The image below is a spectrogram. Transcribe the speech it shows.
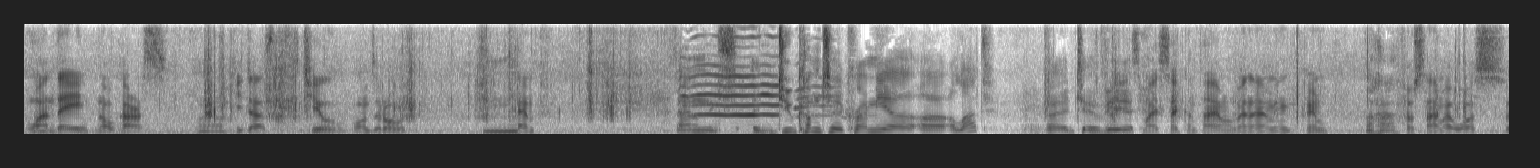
One day, no cars. Uh, He just chill on the road, Mm. camp. and uh, do you come to Crimea uh, a lot? Uh, to, via, It's my second time when I'm in Crimea. Uh-huh. Uh, first time I was uh,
